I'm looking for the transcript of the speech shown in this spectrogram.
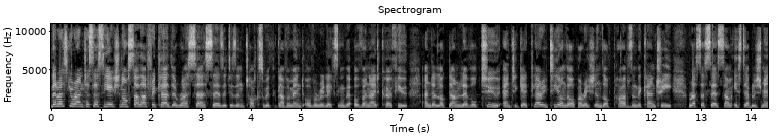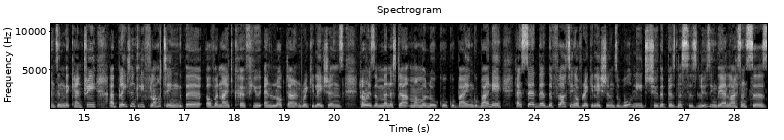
The Restaurant Association of South Africa, the RASA, says it is in talks with government over relaxing the overnight curfew under lockdown level 2 and to get clarity on the operations of pubs in the country. RASA says some establishments in the country are blatantly flouting the overnight curfew and lockdown regulations. Tourism Minister Mmamoloko Kubayi-Ngubane has said that the flouting of regulations will lead to the businesses losing their licenses.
